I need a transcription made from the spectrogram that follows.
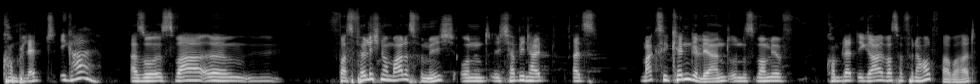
komplett egal. Also es war, ähm, was völlig Normales für mich. Und ich habe ihn halt als Maxi kennengelernt und es war mir komplett egal, was er für eine Hautfarbe hat,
